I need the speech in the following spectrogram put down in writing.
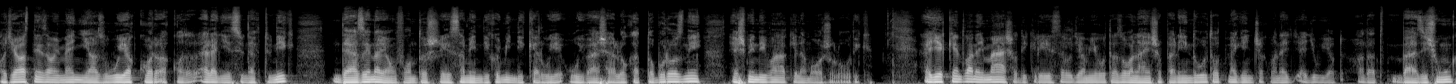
hogyha azt nézem, hogy mennyi az új, akkor, akkor elenyészőnek tűnik, de ez egy nagyon fontos része mindig, hogy mindig kell új, új vásárlókat toborozni, és mindig van, aki lemorzsolódik. Egyébként van egy második része, ugye amióta az online shop elindult, ott megint csak van egy, egy újabb adatbázisunk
